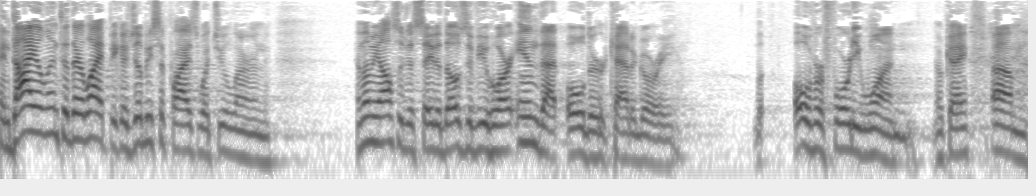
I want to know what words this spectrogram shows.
and dial into their life because you'll be surprised what you learn. And let me also just say to those of you who are in that older category, over 41, okay? Um,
